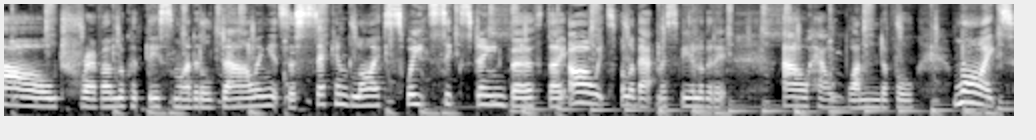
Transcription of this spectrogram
Oh, Trevor, look at this, my little darling. It's a second life sweet 16 birthday. Oh, it's full of atmosphere. Look at it. Oh, how wonderful. Right,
